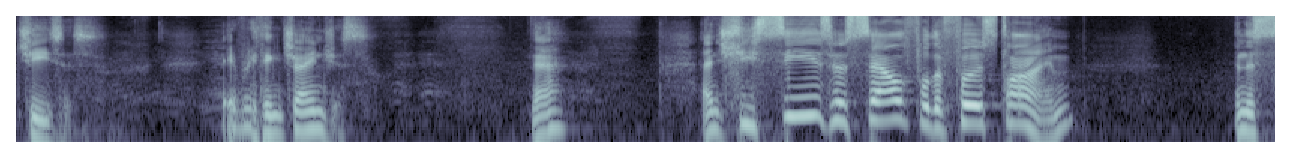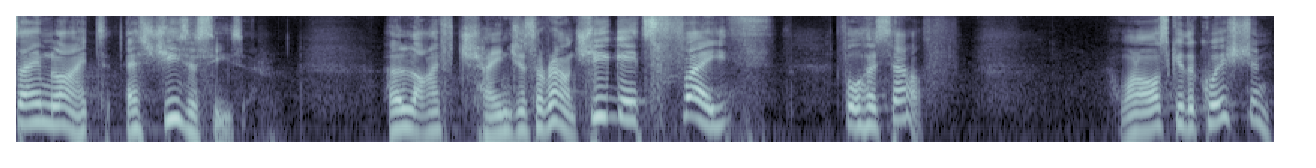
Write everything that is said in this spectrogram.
Jesus. Everything changes. Yeah? And she sees herself for the first time in the same light as Jesus sees her. Her life changes around. She gets faith for herself. I want to ask you the question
